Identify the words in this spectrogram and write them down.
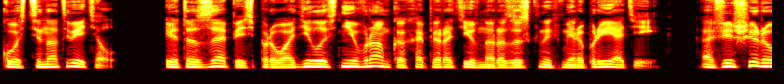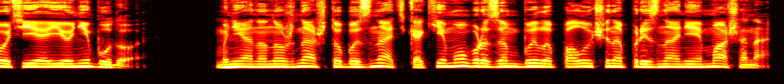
Костин ответил, эта запись проводилась не в рамках оперативно-розыскных мероприятий, афишировать я ее не буду. Мне она нужна, чтобы знать, каким образом было получено признание Машина.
